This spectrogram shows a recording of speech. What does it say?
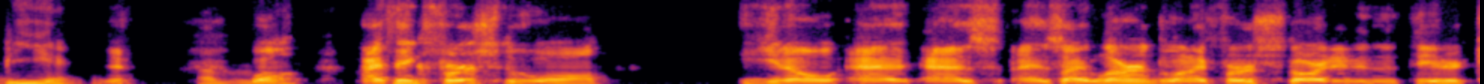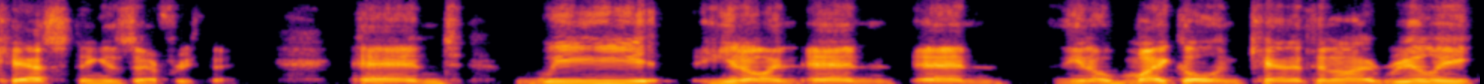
being. Yeah. well, I think first of all, you know, as, as as I learned when I first started in the theater, casting is everything, and we, you know, and and and you know, Michael and Kenneth and I really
